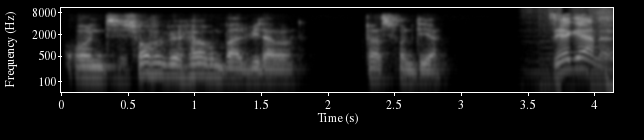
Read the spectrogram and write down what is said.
Und ich hoffe, wir hören bald wieder was von dir. Sehr gerne.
